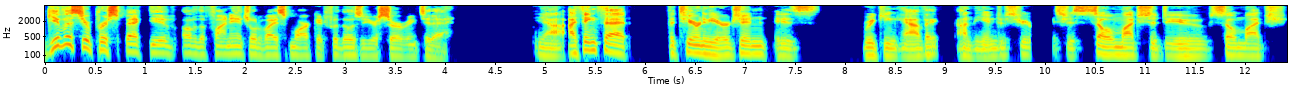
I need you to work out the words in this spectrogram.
Give us your perspective of the financial advice market for those that you're serving today. Yeah, I think that the tyranny of the urgent is wreaking havoc on the industry. It's just so much to do, so much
